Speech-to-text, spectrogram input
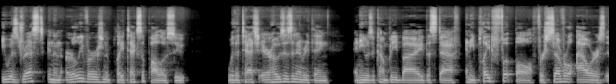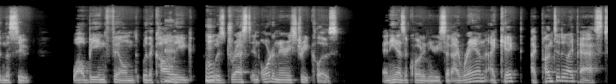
He was dressed in an early version of Playtex Apollo suit with attached air hoses and everything, and he was accompanied by the staff, and he played football for several hours in the suit while being filmed with a hmm. colleague who hmm. was dressed in ordinary street clothes. And he has a quote in here. He said, I ran, I kicked, I punted, and I passed,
